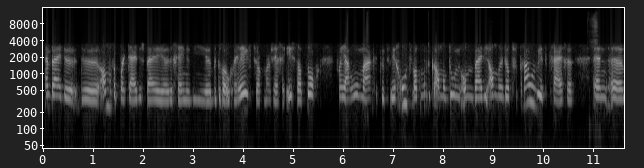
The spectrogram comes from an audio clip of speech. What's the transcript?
En bij de, de andere partij, dus bij eh, degene die bedrogen heeft, zou ik maar zeggen, is dat toch van ja, hoe maak ik het weer goed? Wat moet ik allemaal doen om bij die ander dat vertrouwen weer te krijgen? En ehm,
